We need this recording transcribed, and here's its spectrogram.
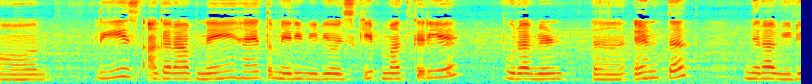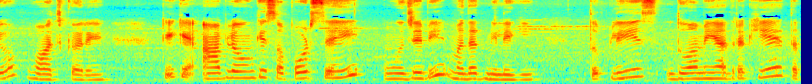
और प्लीज़, अगर आप नए हैं तो मेरी वीडियो स्किप मत करिए। पूरा एंड तक मेरा वीडियो वॉच करें। ठीक है, आप लोगों के सपोर्ट से ही मुझे भी मदद मिलेगी। तो प्लीज़ दुआ में याद रखिए, तब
